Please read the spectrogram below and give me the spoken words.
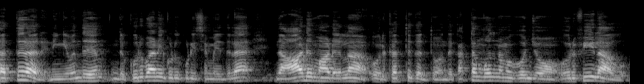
கத்துறாரு. நீங்கள் வந்து இந்த குர்பானி கொடுக்கக்கூடிய சமயத்தில் இந்த ஆடு மாடுலாம் ஒரு கற்று கத்தும். அந்த கத்தும் போது நமக்கு கொஞ்சம் ஒரு ஃபீல் ஆகும்.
